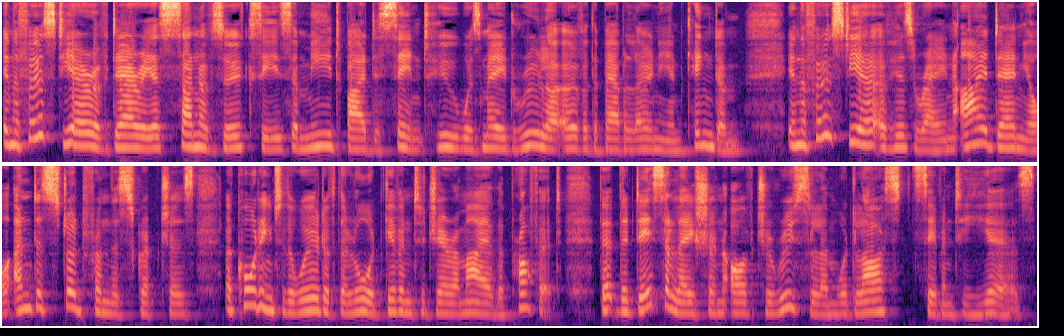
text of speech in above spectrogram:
In the first year of Darius, son of Xerxes, a Mede by descent, who was made ruler over the Babylonian kingdom, in the first year of his reign, I, Daniel, understood from the scriptures, according to the word of the Lord given to Jeremiah the prophet, that the desolation of Jerusalem would last seventy years.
